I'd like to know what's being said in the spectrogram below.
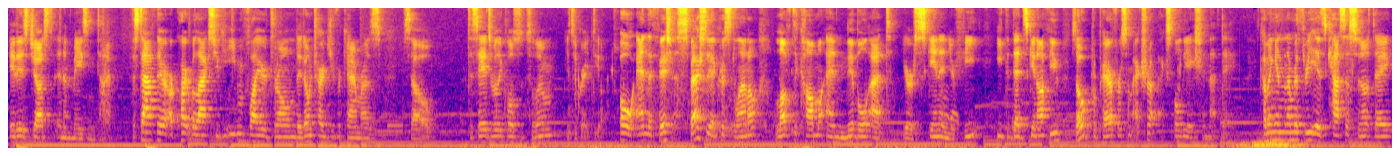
it is just an amazing time. The staff there are quite relaxed. You can even fly your drone. They don't charge you for cameras. So to say it's really close to Tulum, it's a great deal. Oh, and the fish, especially at Cristalino, love to come and nibble at your skin and your feet, eat the dead skin off you, so prepare for some extra exfoliation that day. Coming in at number three is Casa Cenote,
